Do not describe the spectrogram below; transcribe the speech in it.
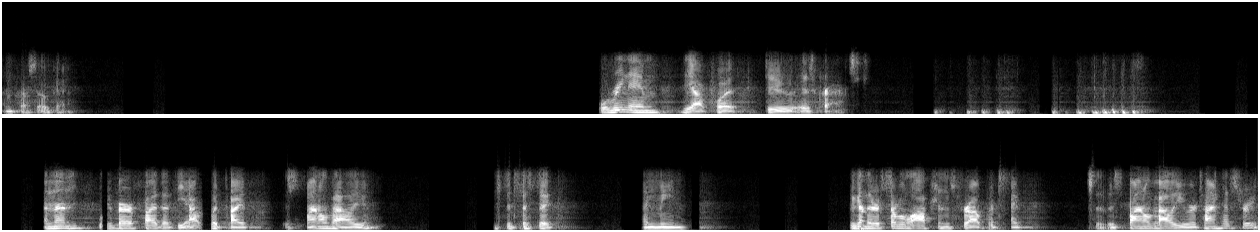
and press OK. We'll rename the output to is cracked. And then we verify that the output type is final value statistic, and mean. Again, there are several options for output type. So there's final value or time history.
